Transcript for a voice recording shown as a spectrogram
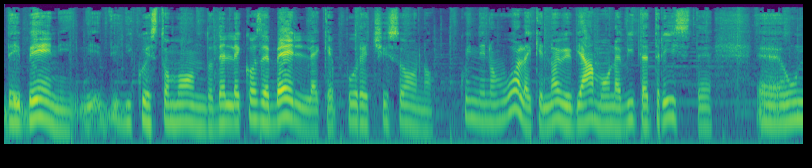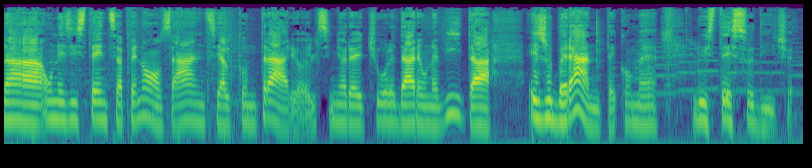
dei beni di, di, di, questo mondo, delle cose belle che pure ci sono. Quindi non vuole che noi viviamo una vita triste, eh, una, un'esistenza penosa, anzi al contrario, il Signore ci vuole dare una vita esuberante, come Lui stesso dice.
